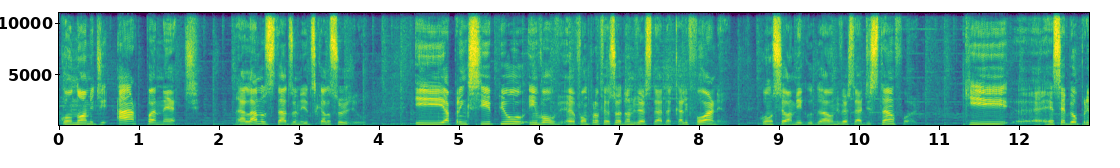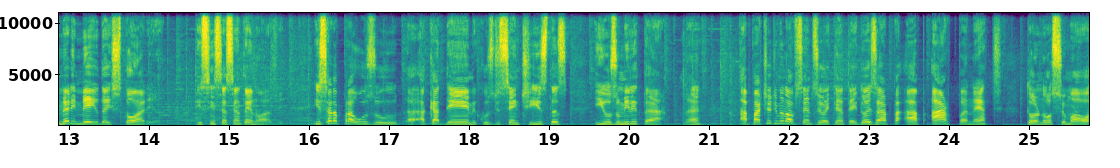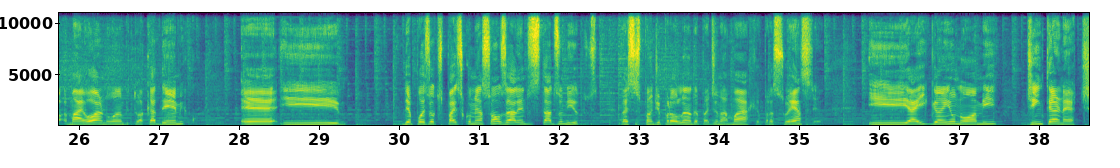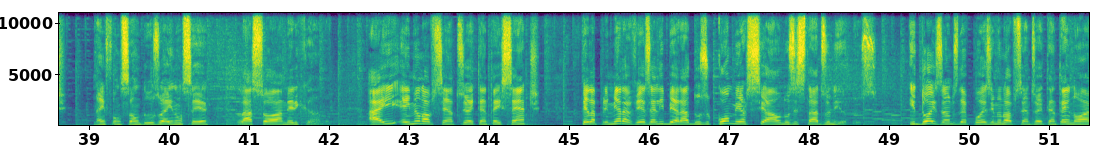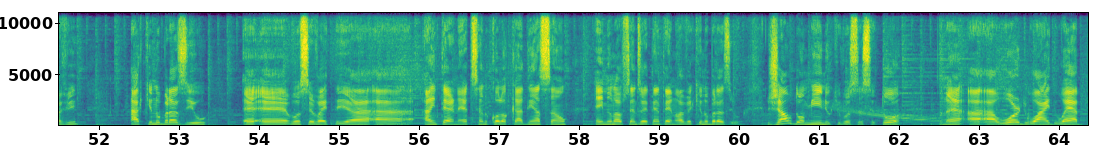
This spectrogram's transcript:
com o nome de ARPANET, né? lá nos Estados Unidos que ela surgiu. E a princípio envolve, eh, foi um professor da Universidade da Califórnia, com o seu amigo da Universidade de Stanford, que eh, recebeu o primeiro e-mail da história, isso em 69. Isso era para uso acadêmico, de cientistas e uso militar, né? A partir de 1982, a, ARPANET tornou-se maior no âmbito acadêmico é, e depois outros países começam a usar, além dos Estados Unidos. Vai se expandir para a Holanda, para a Dinamarca, para a Suécia e aí ganha o nome de internet, né, em função do uso aí não ser lá só americano. Aí, em 1987, pela primeira vez é liberado o uso comercial nos Estados Unidos. E dois anos depois, em 1989, aqui no Brasil, é, é, você vai ter a, a, a, internet sendo colocada em ação em 1989 aqui no Brasil. Já o domínio que você citou, né, a, a World Wide Web,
